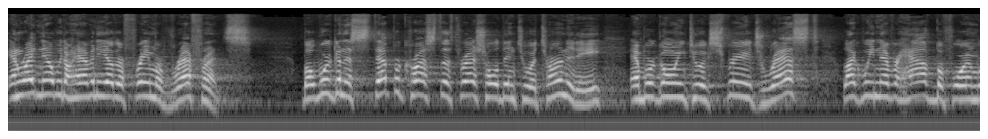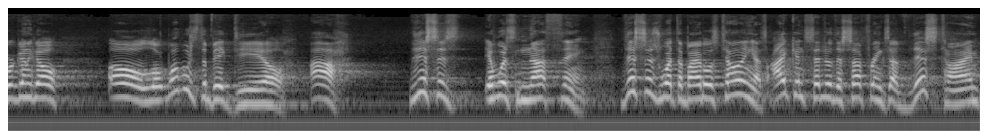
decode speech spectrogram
And right now we don't have any other frame of reference. But we're going to step across the threshold into eternity and we're going to experience rest like we never have before. And we're going to go, oh, Lord, what was the big deal? Ah, this is, it was nothing. This is what the Bible is telling us. I consider the sufferings of this time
